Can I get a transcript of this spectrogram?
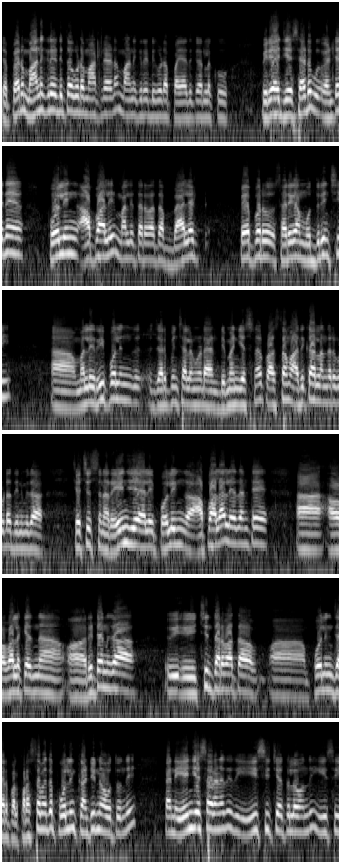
చెప్పారు. మాణిక్రెడ్డితో కూడా మాట్లాడడం మాణిక్రెడ్డి కూడా పై అధికారులకు ఫిర్యాదు చేశాడు. వెంటనే పోలింగ్ ఆపాలి. మళ్ళీ తర్వాత బ్యాలెట్ పేపరు సరిగా ముద్రించి మళ్ళీ రీపోలింగ్ జరిపించాలని కూడా ఆయన డిమాండ్ చేస్తున్నారు. ప్రస్తుతం అధికారులందరూ కూడా దీని మీద చర్చిస్తున్నారు. ఏం చేయాలి? పోలింగ్ ఆపాలా? లేదంటే వాళ్ళకి ఏదైనా రిటర్న్గా ఇచ్చిన తర్వాత పోలింగ్ జరపాలి. ప్రస్తుతం అయితే పోలింగ్ కంటిన్యూ అవుతుంది. కానీ ఏం చేస్తారనేది ఇది ఈసీ చేతిలో ఉంది. ఈసీ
